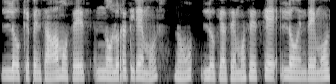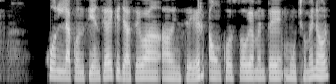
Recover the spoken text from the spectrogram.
lo que pensábamos es no lo retiremos, ¿no? Lo que hacemos es que lo vendemos con la conciencia de que ya se va a vencer a un costo obviamente mucho menor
